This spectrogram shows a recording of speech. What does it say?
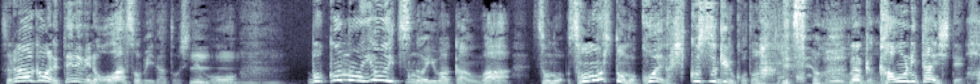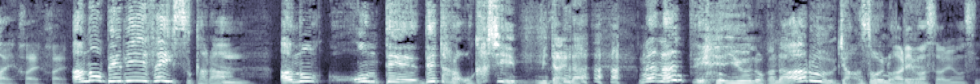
それはあくまでテレビのお遊びだとしても、うんうんうん僕の唯一の違和感は、その、その人の声が低すぎることなんですよ。なんか顔に対して。はいはいはい。あのベビーフェイスから、うん。あの音程出たらおかしいみたいな、な、なんていうのかな、あるじゃん、そういうの。ありますあります。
